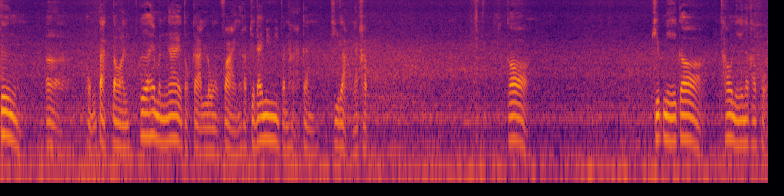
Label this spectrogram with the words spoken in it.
ซึ่งผมตัดตอนเพื่อให้มันง่ายต่อการลงไฟล์นะครับ จะได้ไม่มีปัญหากันทีหลังนะครับ ก็ คลิปนี้ก็เท่านี้นะครับผม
